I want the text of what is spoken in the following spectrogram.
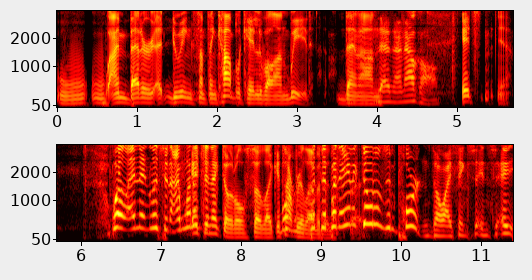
w- I'm better at doing something complicated while on weed than on Than on alcohol. it's yeah. Well, and then listen, I want to It's anecdotal, so like it's not real but, evidence. But, anecdotal is important, though. I think since eh,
